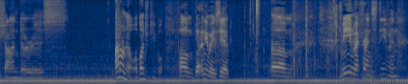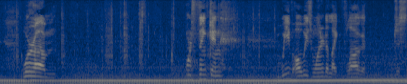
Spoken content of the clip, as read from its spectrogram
Shonduras. I don't know, a bunch of people. Um, but anyways, yeah. Um, me and my friend Steven were um we're thinking we've always wanted to like vlog just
